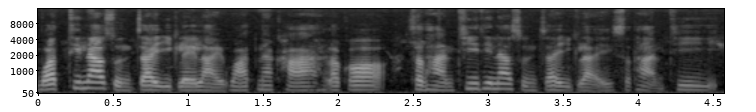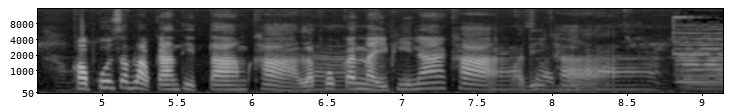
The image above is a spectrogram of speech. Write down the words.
วัดที่น่าสนใจอีกหลาย ๆ วัดนะคะค่ะแล้วก็สถานที่ที่น่าสนใจอีกหลายสถานที่ ขอบคุณสำหรับการติดตามค่ะ แล้วพบกันใน EP หน้าค่ะสวัสดีค่ะค่ะ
